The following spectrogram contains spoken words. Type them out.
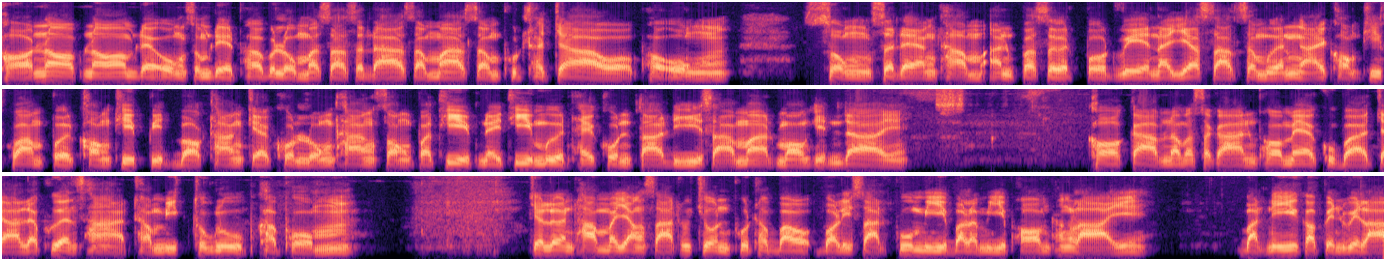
ขอนอบน้อมแด่องค์สมเด็จพระบรมศาสดาสัมมาสัมพุทธเจ้า พระองค์ทรงแสดงธรรมอันประเสริฐโปรดเวนยศาสตร์เสมือนหงายของที่ความเปิดของที่ปิดบอกทางแก่คนหลงทางสองประทีปในที่มืดให้คนตาดีสามารถมองเห็นได้ ขอกราบนมัสการพ่อแม่ครูบาอาจารย์และเพื่อนสหธรรมิกทุกรูปครับผมเจริญธรรมมายังสาธุชนพุทธบริษัทผู้มีบารมีพร้อมทั้งหลาย บัดนี้ก็เป็นเวลา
